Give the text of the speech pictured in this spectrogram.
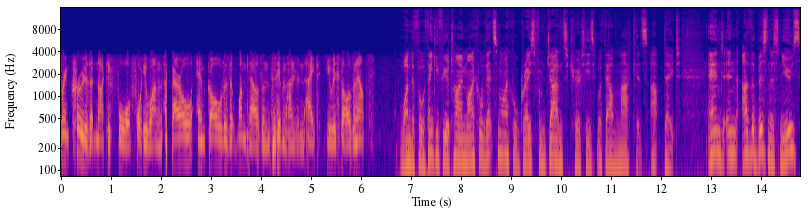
Brent crude is at 94.41 a barrel, and gold is at 1,708 US dollars an ounce. Wonderful. Thank you for your time, Michael. That's Michael Grace from Jarden Securities with our markets update. And in other business news,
